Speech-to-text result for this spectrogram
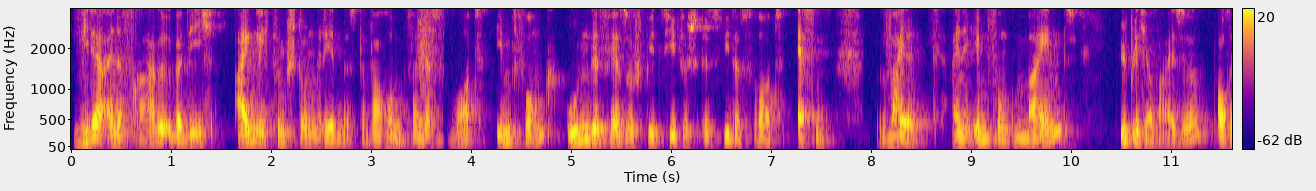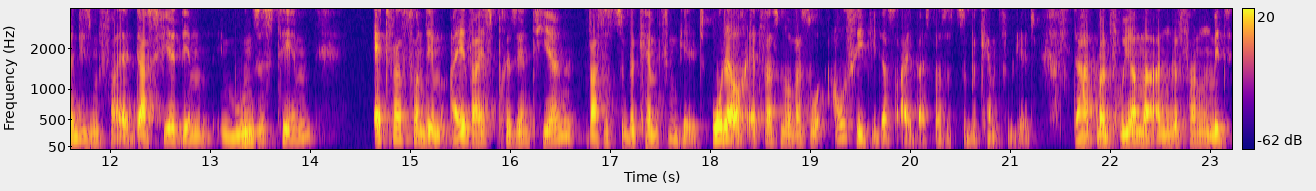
Wieder eine Frage, über die ich eigentlich fünf Stunden reden müsste. Warum? Weil das Wort Impfung ungefähr so spezifisch ist wie das Wort Essen. Weil eine Impfung meint üblicherweise, auch in diesem Fall, dass wir dem Immunsystem etwas von dem Eiweiß präsentieren, was es zu bekämpfen gilt. Oder auch etwas nur, was so aussieht wie das Eiweiß, das es zu bekämpfen gilt. Da hat man früher mal angefangen mit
